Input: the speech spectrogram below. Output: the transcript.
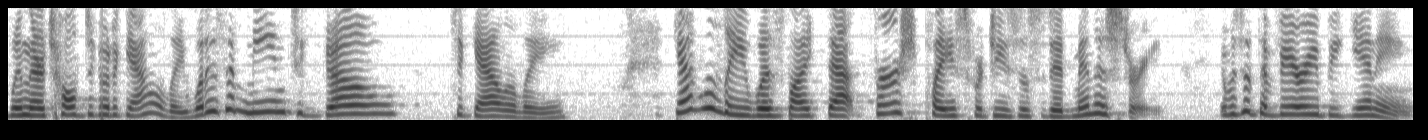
when they're told to go to Galilee? What does it mean to go to Galilee? Galilee was like that first place where Jesus did ministry, it was at the very beginning.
